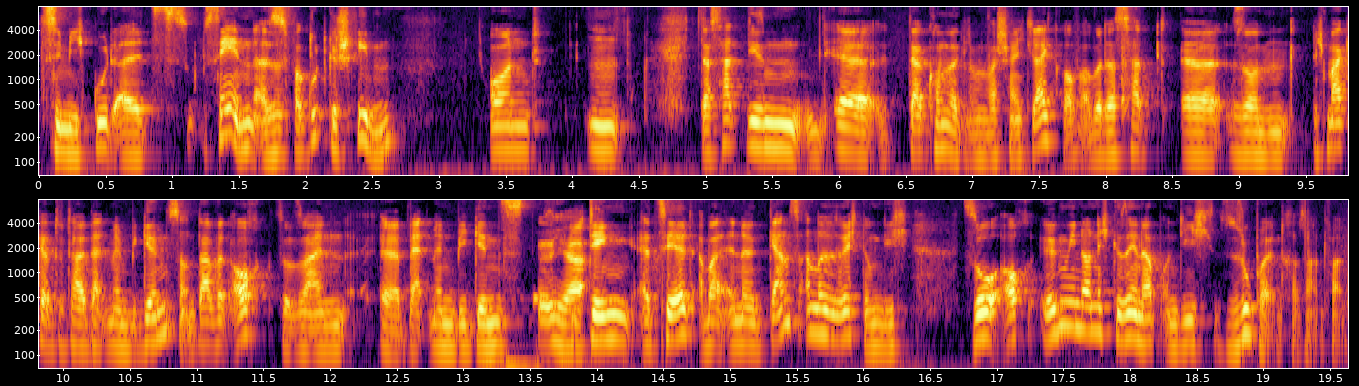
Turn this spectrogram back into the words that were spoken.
ziemlich gut als Szenen, also es war gut geschrieben. Und mh, das hat diesen, äh, da kommen wir wahrscheinlich gleich drauf, aber das hat äh, so ein, ich mag ja total Batman Begins und da wird auch so sein äh, Batman Begins Ja. Ding erzählt, aber in eine ganz andere Richtung, die ich so auch irgendwie noch nicht gesehen habe und die ich super interessant fand.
